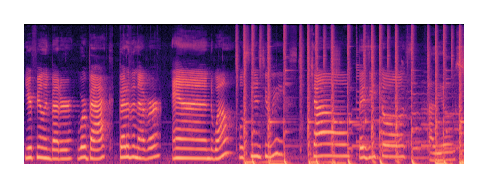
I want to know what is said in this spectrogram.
You're feeling better. We're back, better than ever. And well, we'll see you in two weeks. Ciao. Besitos. Adios.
